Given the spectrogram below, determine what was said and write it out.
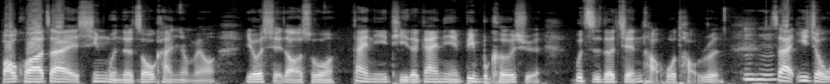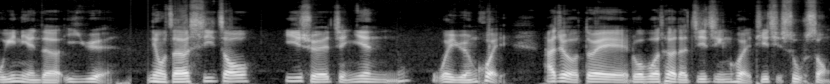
包括在新闻的周刊有没有也有写到说，戴尼提的概念并不科学，不值得检讨或讨论。在一九五一年的一月，纽泽西州医学检验委员会，他就有对罗伯特的基金会提起诉讼，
